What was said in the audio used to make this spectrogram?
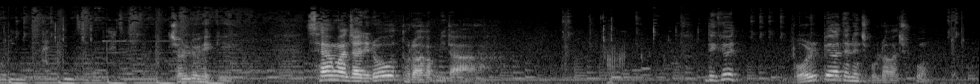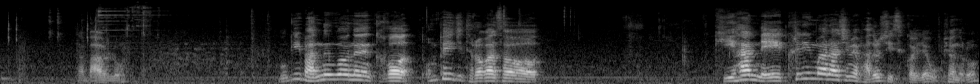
우리는 같은 적을 가졌어. 전류회기 사용한 자리로 돌아갑니다. 근데 이게 뭘 빼야 되는지 몰라가지고 일단 마을로 무기 받는 거는 그거 홈페이지 들어가서 기한 내에 클릭만 하시면 받을 수 있을걸요 우편으로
